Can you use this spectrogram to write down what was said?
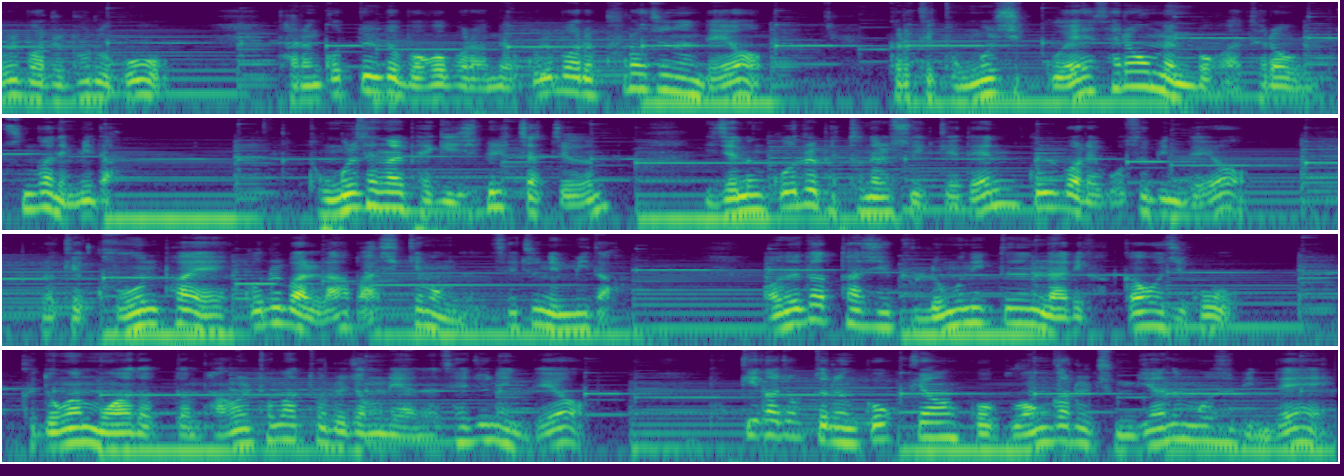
꿀벌을 부르고 다른 꽃들도 먹어보라며 꿀벌을 풀어주는데요. 그렇게 동물 식구에 새로운 멤버가 들어온 순간입니다. 동물 생활 120일자쯤 이제는 꿀을 뱉어낼 수 있게 된 꿀벌의 모습인데요. 그렇게 구운 파에 꿀을 발라 맛있게 먹는 세준입니다. 어느덧 다시 블루문이 뜨는 날이 가까워지고 그동안 모아뒀던 방울토마토를 정리하는 세준인데요. 토끼 가족들은 꼭 껴안고 무언가를 준비하는 모습인데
